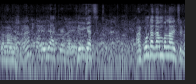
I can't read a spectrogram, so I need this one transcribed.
চলার মতো হ্যাঁ? ঠিক আছে। আর কোনটা দাম বলা হয়েছিল?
